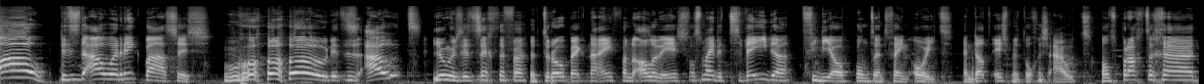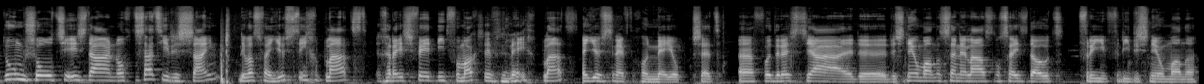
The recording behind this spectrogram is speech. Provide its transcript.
Oh, dit is de oude Rick-basis. Wow, dit is oud. Jongens, dit is echt even een throwback naar een van de allereerste, volgens mij de tweede video op Content Veen ooit. En dat is me toch eens oud. Ons prachtige Doomzoltje is daar nog. Er staat hier een sign. Die was van Justin geplaatst. Gereserveerd niet voor Max, heeft er nee geplaatst. En Justin heeft er gewoon nee op gezet. Uh, voor de rest, ja, de, de sneeuwmannen zijn helaas nog steeds dood. Free, free de sneeuwmannen.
